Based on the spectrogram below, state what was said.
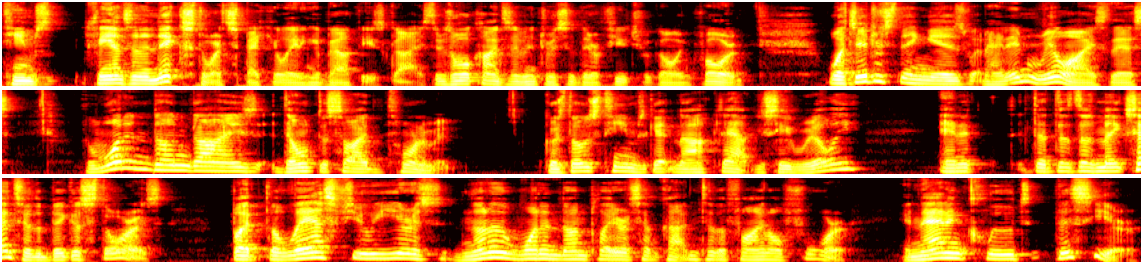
teams, fans of the Knicks, start speculating about these guys. There's all kinds of interest in their future going forward. What's interesting is, and I didn't realize this, the one and done guys don't decide the tournament because those teams get knocked out. You see, really? And it that, doesn't make sense. They're the biggest stars. But the last few years, none of the one and done players have gotten to the final four. And that includes this year.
